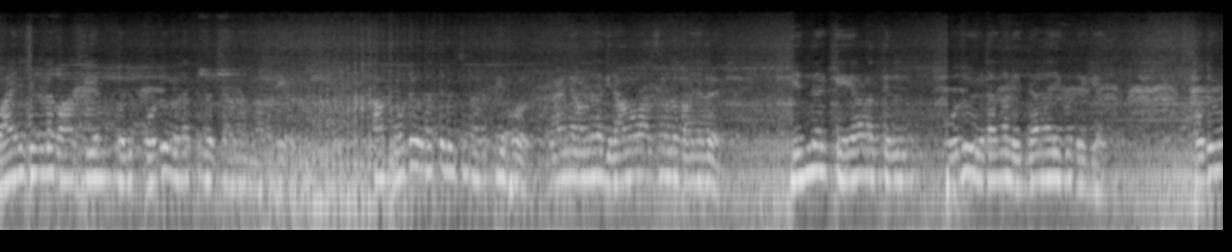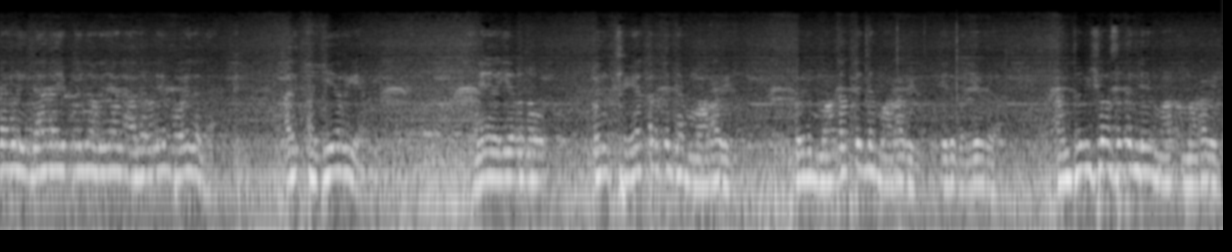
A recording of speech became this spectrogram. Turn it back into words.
വായനശാലയുടെ വാർഷികം ഒരു പൊതു ഇടത്തിൽ വെച്ചാണ് നടത്തിയത്. ആ പൊതു ഇടത്തിൽ വെച്ച് നടത്തിയപ്പോൾ ഞാൻ അവിടുത്തെ ഗ്രാമവാസികളോട് പറഞ്ഞത് ഇന്ന് കേരളത്തിൽ പൊതു ഇടങ്ങൾ ഇല്ലാതായിക്കൊണ്ടിരിക്കുകയാണ്. പൊതു ഇടങ്ങൾ ഇല്ലാതായിപ്പോയി എന്ന് പറഞ്ഞാൽ അതെവിടെയും പോയതല്ല അത് കയ്യേറുകയാണ് എങ്ങനെ കയ്യേറുന്നു? ഒരു ക്ഷേത്രത്തിന്റെ മറവിൽ ഒരു മതത്തിന്റെ മറവിൽ ഇത് കയ്യേറുക അന്ധവിശ്വാസത്തിന്റെ മറവിൽ.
